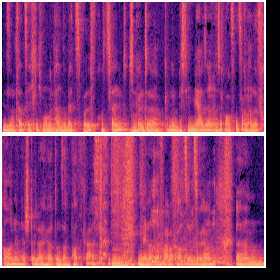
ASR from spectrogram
Wir sind tatsächlich momentan so bei 12 Prozent. Es mhm. könnte, könnte ein bisschen mehr sein. Also Aufruf an alle Frauen an der Stelle, hört unseren Podcast. Mhm. Männer dürfen aber trotzdem zuhören. Ähm,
